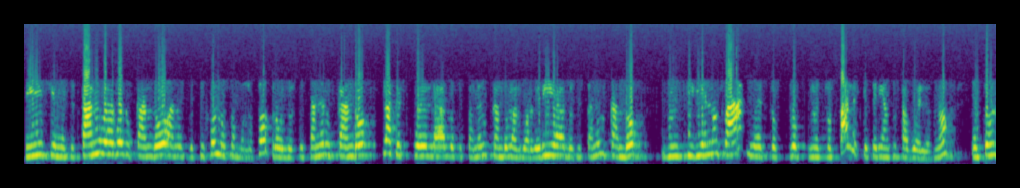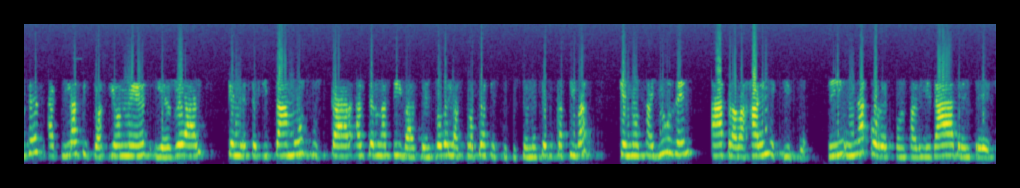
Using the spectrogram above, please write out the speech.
Sí quienes están luego educando a nuestros hijos no somos nosotros. Los que están educando las escuelas los que están educando las guarderías los que están educando mm, si bien nos va nuestros nuestros padres que serían sus abuelos no entonces aquí la situación es y es real que necesitamos buscar alternativas dentro de las propias instituciones educativas que nos ayuden a trabajar en equipo, sí, una corresponsabilidad entre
